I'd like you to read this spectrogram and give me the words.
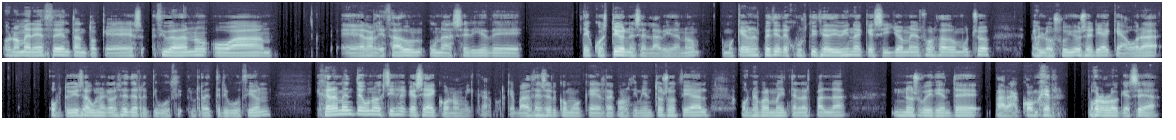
o no merece en tanto que es ciudadano o ha eh, realizado una serie de, de cuestiones en la vida, ¿no? Como que hay una especie de justicia divina que si yo me he esforzado mucho, lo suyo sería que ahora obtuviese alguna clase de retribución. Y generalmente uno exige que sea económica, porque parece ser como que el reconocimiento social o una palmadita en la espalda no es suficiente para comer, por lo que sea,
